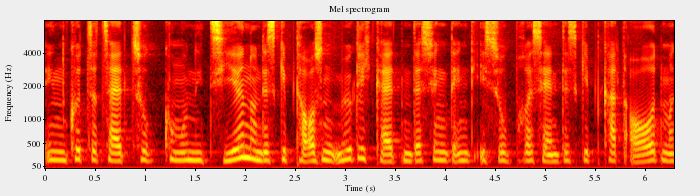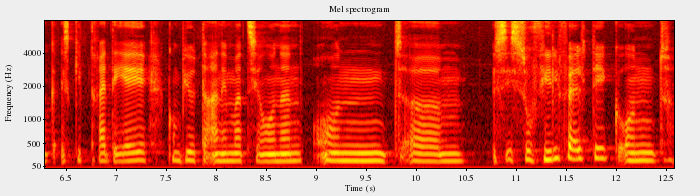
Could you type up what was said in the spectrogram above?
in kurzer Zeit zu kommunizieren und es gibt tausend Möglichkeiten. Deswegen denke ich so präsent. Es gibt Cut-Out, es gibt 3D-Computeranimationen und ähm, es ist so vielfältig und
